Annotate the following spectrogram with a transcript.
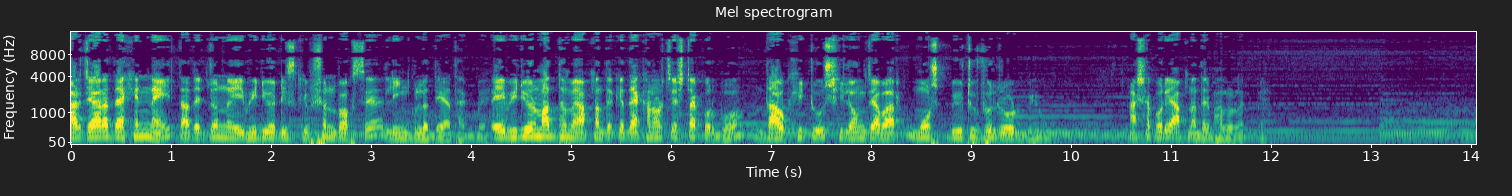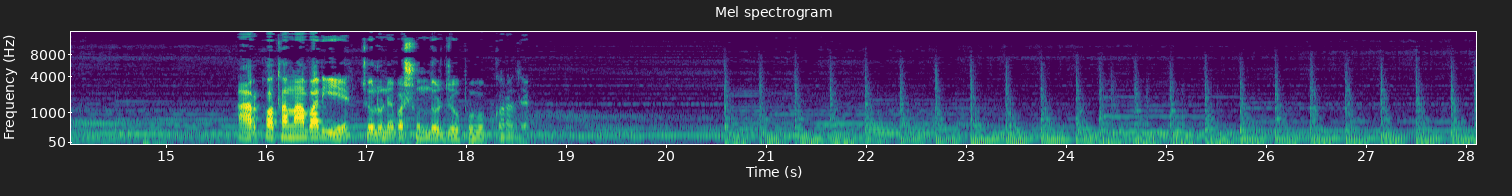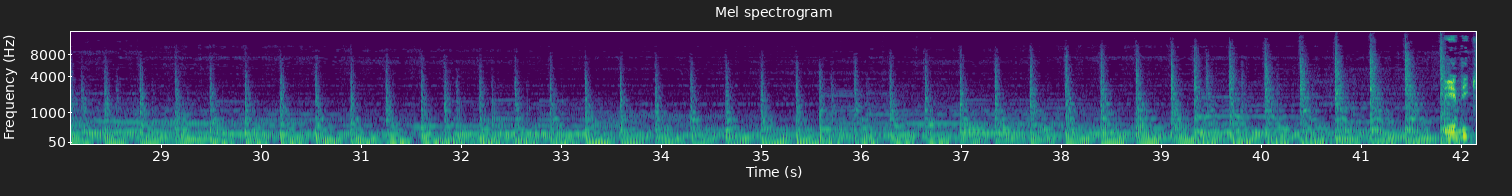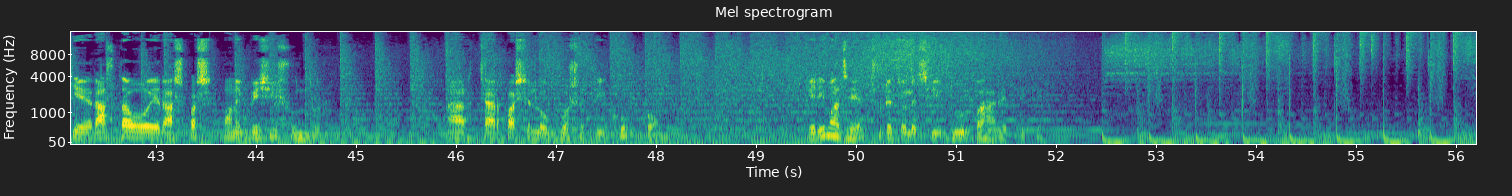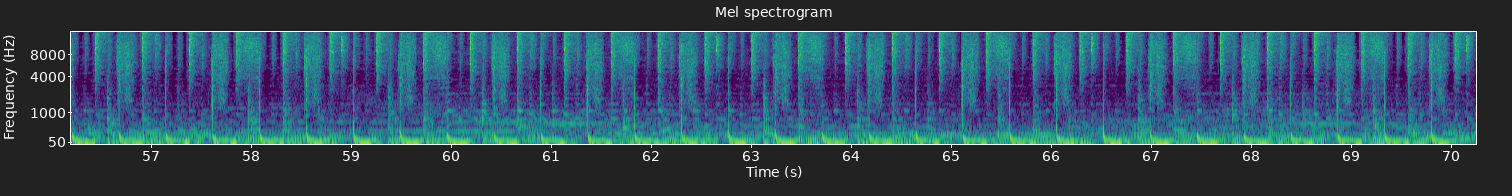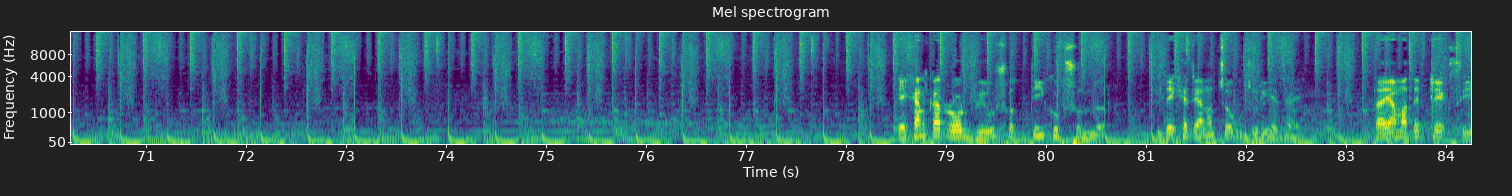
আর যারা দেখেন নাই, তাদের জন্য এই ভিডিও ডিসক্রিপশন বক্সে লিঙ্কগুলো দেয়া থাকবে। এই ভিডিওর মাধ্যমে আপনাদেরকে দেখানোর চেষ্টা করব দাউখি টু শিলং যাবার মোস্ট বিউটিফুল রোড ভিউ আশা করি আপনাদের ভালো লাগবে। আর কথা না বাড়িয়ে চলুন এবার সৌন্দর্য উপভোগ করা যাক। এদিকে রাস্তা ও এর আশপাশ অনেক বেশি সুন্দর। আর চারপাশে লোক বসতি খুব কম। এরই মাঝে ছুটে চলেছি দূর পাহাড়ের দিকে। এখানকার রোড ভিউ সত্যিই খুব সুন্দর। দেখে যেন চোখ জুড়িয়ে যায়। তাই আমাদের ট্যাক্সি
